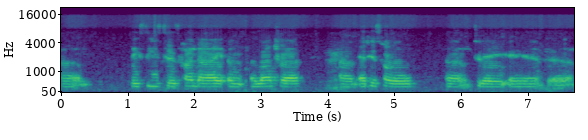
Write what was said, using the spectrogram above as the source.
Um, they seized his Hyundai Elantra um, at his home um, today, and um,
